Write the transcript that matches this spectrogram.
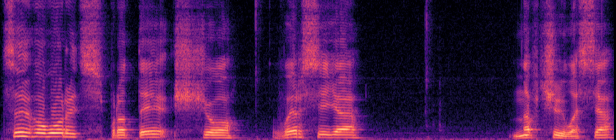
Це говорить про те, що версія навчилася,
